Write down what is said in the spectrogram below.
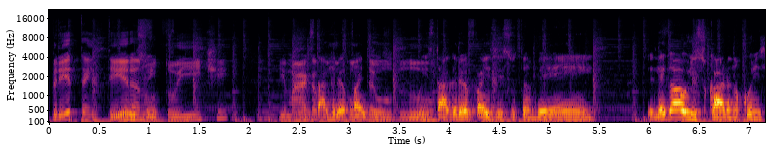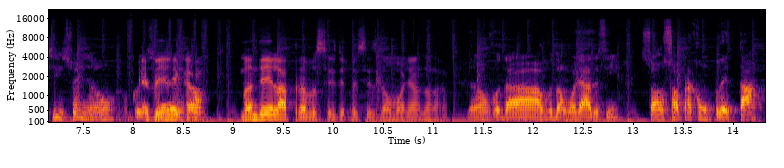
preta inteira isso, no tweet e marca como conteúdo. Do... O Instagram faz isso também. É legal isso, cara. Não conheci isso aí, não. não é bem legal. Não. Mandei lá para vocês, depois vocês dão uma olhada lá. Não, vou dar, vou dar uma olhada assim. Só, só para completar,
